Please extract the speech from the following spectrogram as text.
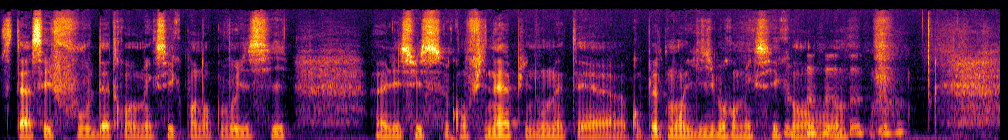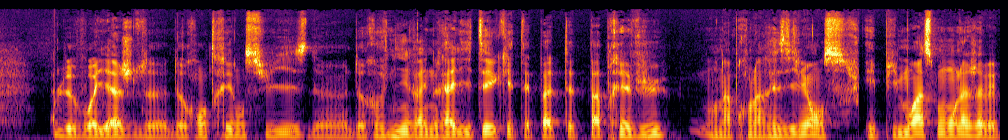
C'était assez fou d'être au Mexique pendant que vous ici les Suisses se confinaient, puis nous on était complètement libres au Mexique. le voyage de, rentrer en Suisse, de, revenir à une réalité qui n'était peut-être pas prévue, on apprend la résilience. Et puis moi, à ce moment-là, j'avais,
